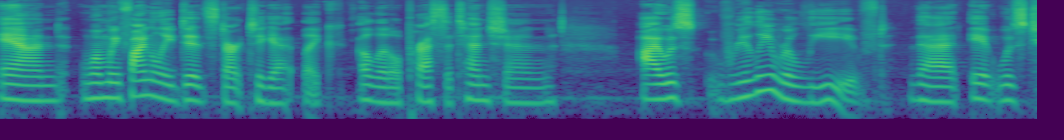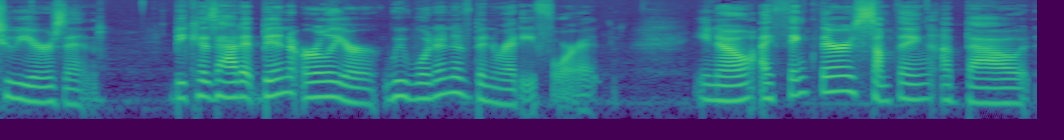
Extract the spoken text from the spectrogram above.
And when we finally did start to get like a little press attention, I was really relieved that it was two years in because had it been earlier, we wouldn't have been ready for it. You know, I think there is something about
